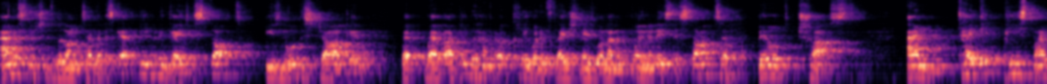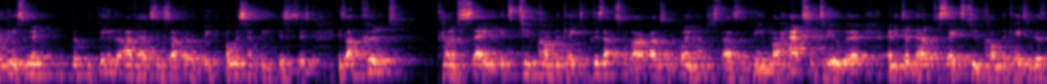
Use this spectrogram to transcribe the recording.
and a solution for the long term. But let's get people engaged. Let's stop using all this jargon whereby people haven't got a clue what inflation is, what unemployment is. Let's start to build trust and take it piece by piece. I mean, the thing that I've had since I've got a big, I always have big businesses, is I couldn't kind of say it's too complicated because that's what I, I was employing hundreds of thousands of people. I had to deal with it, and it didn't help to say it's too complicated because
